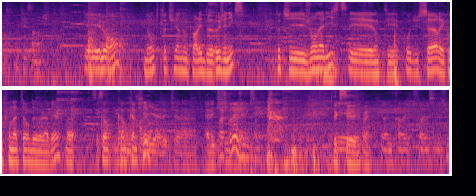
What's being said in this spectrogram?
Ok, ça marche. Et Laurent, donc toi tu viens nous parler de Eugénix. Toi tu es journaliste et donc tu es producteur et cofondateur de label. Bah, C'est Comme- ça. comme- On avec, euh, avec Ah, je connais Eugénix. Donc Et- c'est. Ouais. il travaille, tu travailles aussi dessus,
